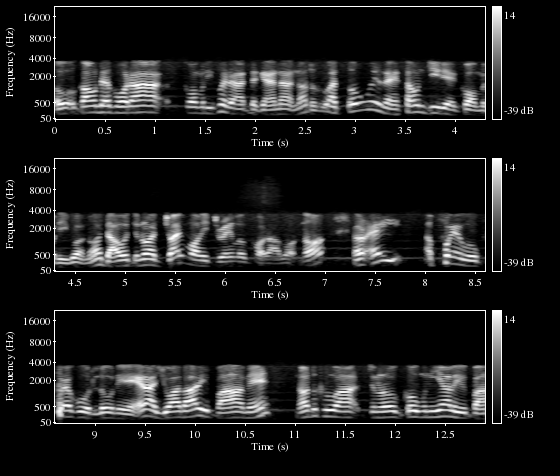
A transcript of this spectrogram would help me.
ဟိုအကောင့်တွေပေါ်တာကော်မတီဖွဲ့တာတကန်တာနောက်တစ်ခုကသုံးဝင်းဆိုင်စောင့်ကြည့်တဲ့ကော်မတီပေါ့နော်ဒါကိုကျွန်တော်က joint monitoring လို့ခေါ်တာပေါ့နော်အဲ့တော့အဲ့ဒီအဖွဲ့ကိုဖွဲ့ဖို့လိုနေတယ်အဲ့ဒါရွာသားတွေပါမယ်နောက်တစ်ခုကကျွန်တော်တို့ကုမ္ပဏီကတွေပါ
